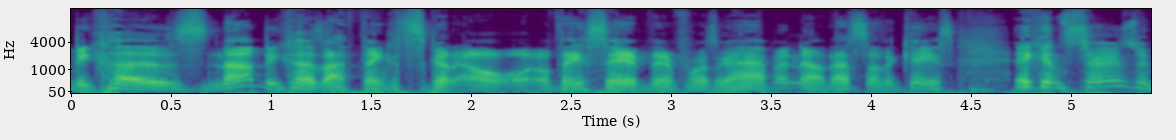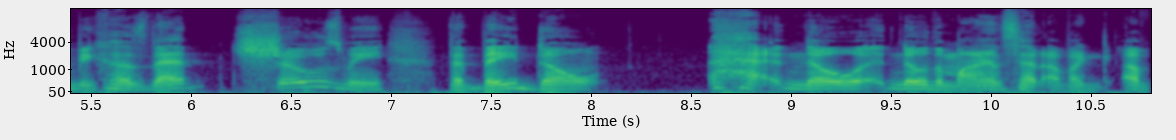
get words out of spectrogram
because not because I think it's gonna. Oh, if they say it, therefore it's gonna happen. No, that's not the case. It concerns me because that shows me that they don't ha- know know the mindset of a of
